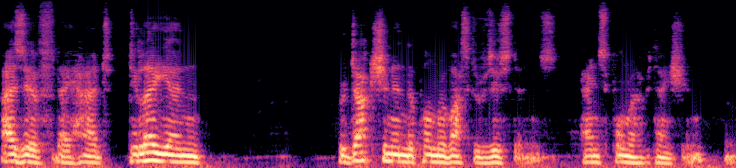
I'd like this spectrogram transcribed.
as if they had delay in reduction in the pulmonary vascular resistance, hence pulmonary hypertension. Mm.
